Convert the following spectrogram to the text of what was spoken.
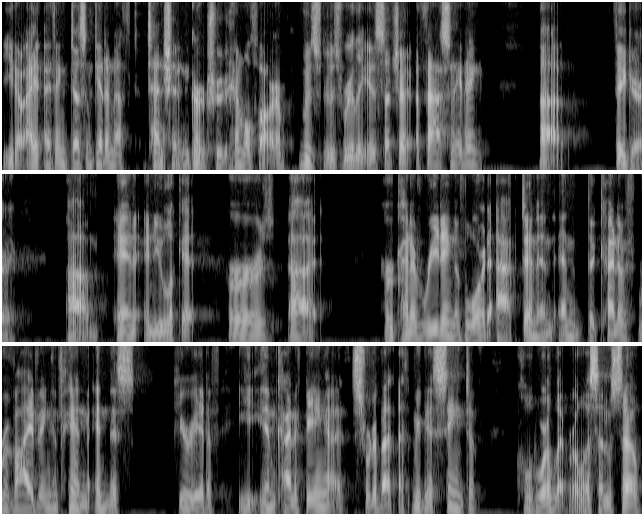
you know I, I, think doesn't get enough attention, Gertrude Himmelfarb, who's, who's really is such a, a fascinating uh, figure, um, and and you look at her uh, her kind of reading of Lord Acton and and the kind of reviving of him in this period of him kind of being a sort of a, maybe a saint of Cold War liberalism. So,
